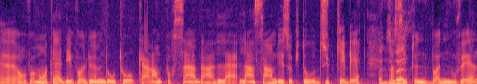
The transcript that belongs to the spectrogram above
euh, on va monter à des volumes d'autour de 40% dans l'ensemble des hôpitaux du Québec. Ça, c'est une bonne nouvelle.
